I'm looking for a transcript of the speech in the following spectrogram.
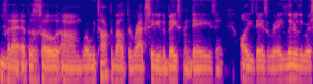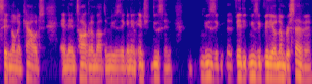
mm-hmm. for that episode um, where we talked about the Rap City, the basement days, and all these days where they literally were sitting on the couch and then talking about the music and then introducing music, the video, music video number seven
